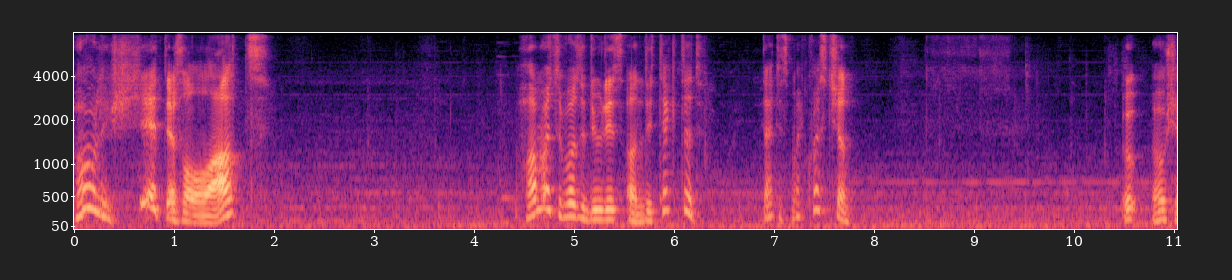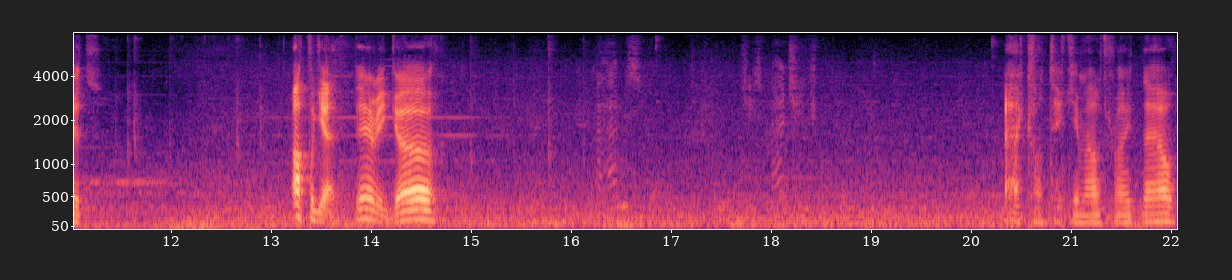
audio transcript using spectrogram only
Holy shit, there's a lot. How am I supposed to do this undetected? That is my question. Oh, oh shit. Up again. There we go. I can't take him out right now.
